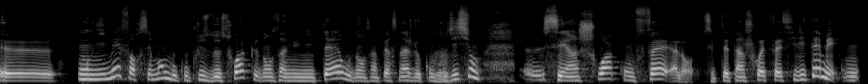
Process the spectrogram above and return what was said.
euh, on y met forcément beaucoup plus de soi que dans un unitaire ou dans un personnage de composition. Euh, c'est un choix qu'on fait, alors c'est peut-être un choix de facilité, mais on-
